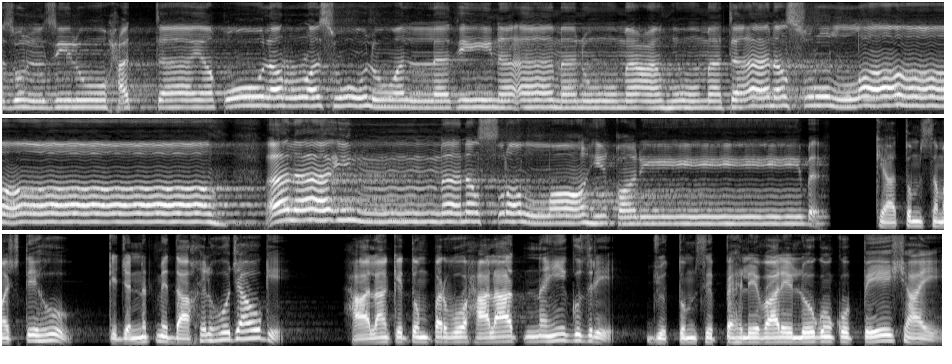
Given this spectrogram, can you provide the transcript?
وزلزلوا حتى يقول الرسول والذين آمنوا معه متى نصر الله؟ ألا إن نصر الله قريب. کیا تم سمجھتے ہو کہ جنت میں داخل ہو جاؤ گے؟ حالانکہ تم پر وہ حالات نہیں گزرے جو تم سے پہلے والے لوگوں کو پیش آئے۔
